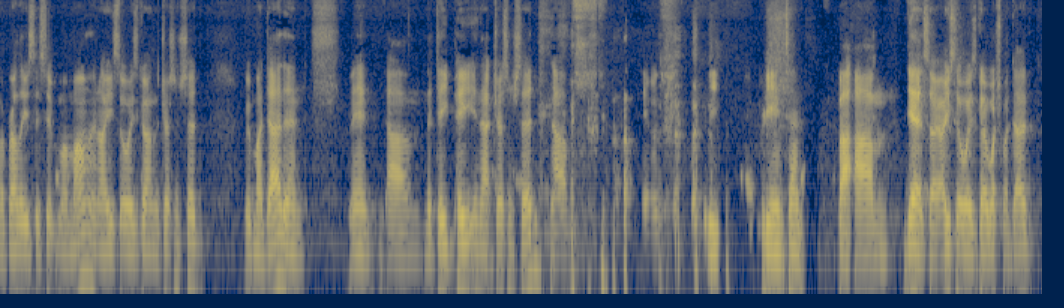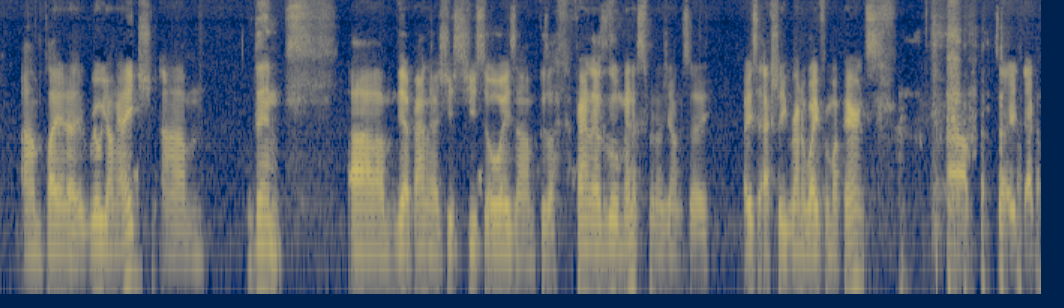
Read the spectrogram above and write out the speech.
my brother used to sit with my mum, and I used to always go in the dressing shed with my dad. And man, um, the Deep Heat in that dressing shed, um, it was pretty pretty intense. But um, yeah, so I used to always go watch my dad um, play at a real young age. Um, then um, yeah, apparently I was just used to always because I, apparently I was a little menace when I was young, so I used to actually run away from my parents. so dad,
